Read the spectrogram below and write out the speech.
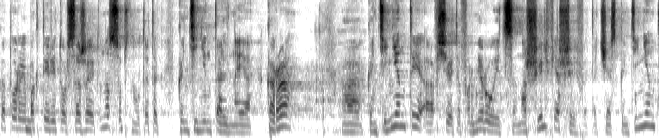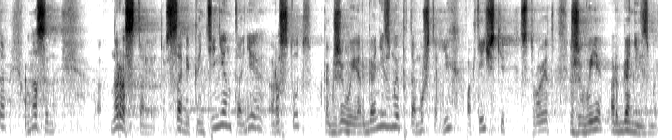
которые бактерии тоже сажают. У нас, собственно, вот эта континентальная кора, а континенты, а все это формируется на шельфе, а шельф – это часть континента, у нас нарастает. То есть сами континенты, они растут как живые организмы, потому что их фактически строят живые организмы.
